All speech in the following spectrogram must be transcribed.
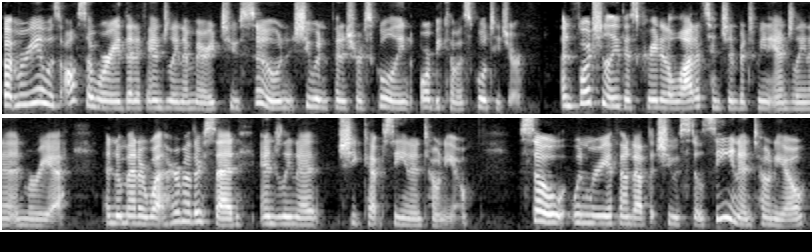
But Maria was also worried that if Angelina married too soon, she wouldn't finish her schooling or become a schoolteacher. Unfortunately, this created a lot of tension between Angelina and Maria, and no matter what her mother said, Angelina, she kept seeing Antonio. So, when Maria found out that she was still seeing Antonio,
